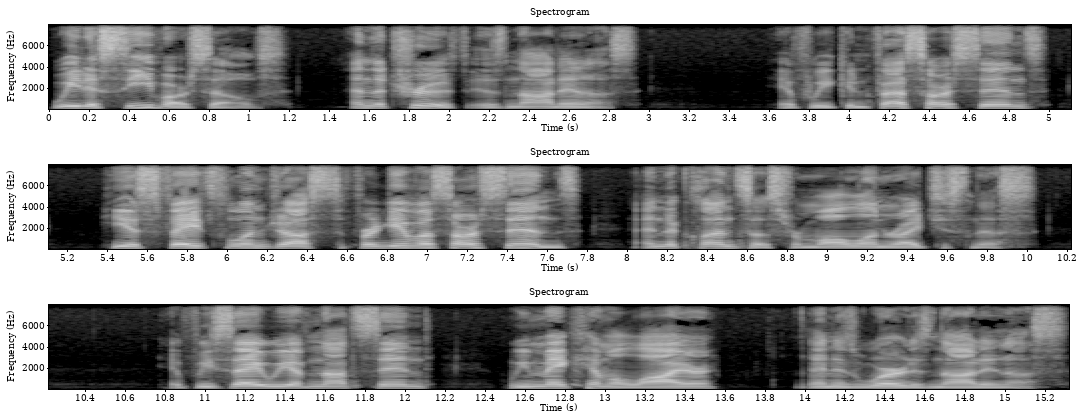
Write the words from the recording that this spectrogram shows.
we deceive ourselves, and the truth is not in us. If we confess our sins, he is faithful and just to forgive us our sins and to cleanse us from all unrighteousness. If we say we have not sinned, we make him a liar, and his word is not in us.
